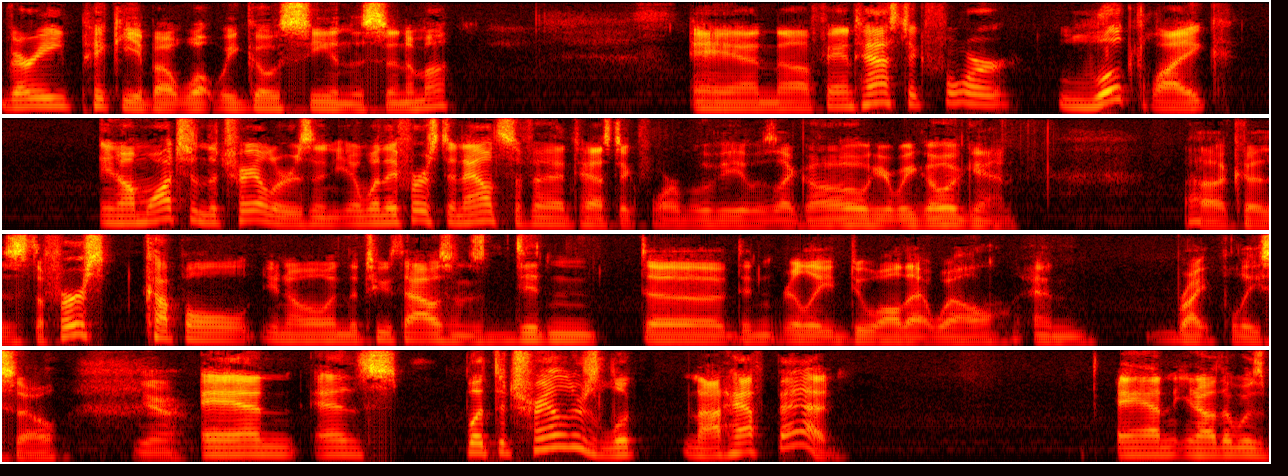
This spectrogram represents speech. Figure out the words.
very picky about what we go see in the cinema. And uh, Fantastic Four looked like, you know, I'm watching the trailers, and you know, when they first announced the Fantastic Four movie, it was like, oh, here we go again. Because the first couple, you know, in the 2000s didn't uh, didn't really do all that well, and rightfully so yeah. and and s- but the trailers look not half bad and you know there was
